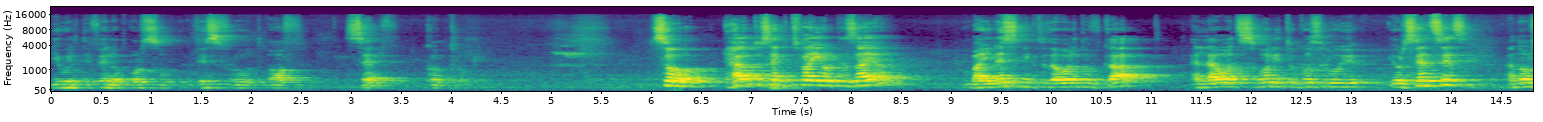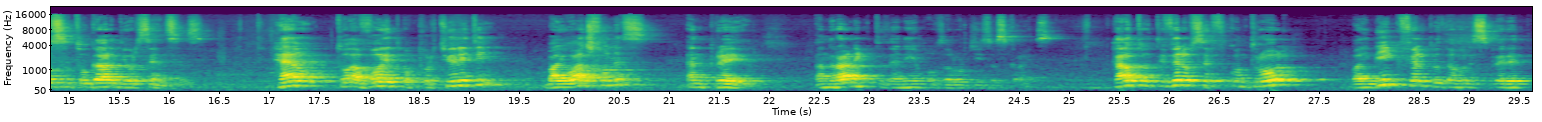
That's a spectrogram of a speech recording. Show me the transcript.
you will develop also this fruit of self-control. So, how to sanctify your desire? By listening to the Word of God, allow its holy to go through your senses and also to guard your senses. How to avoid opportunity? By watchfulness and prayer and running to the name of the Lord Jesus Christ. How to develop self control? By being filled with the Holy Spirit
